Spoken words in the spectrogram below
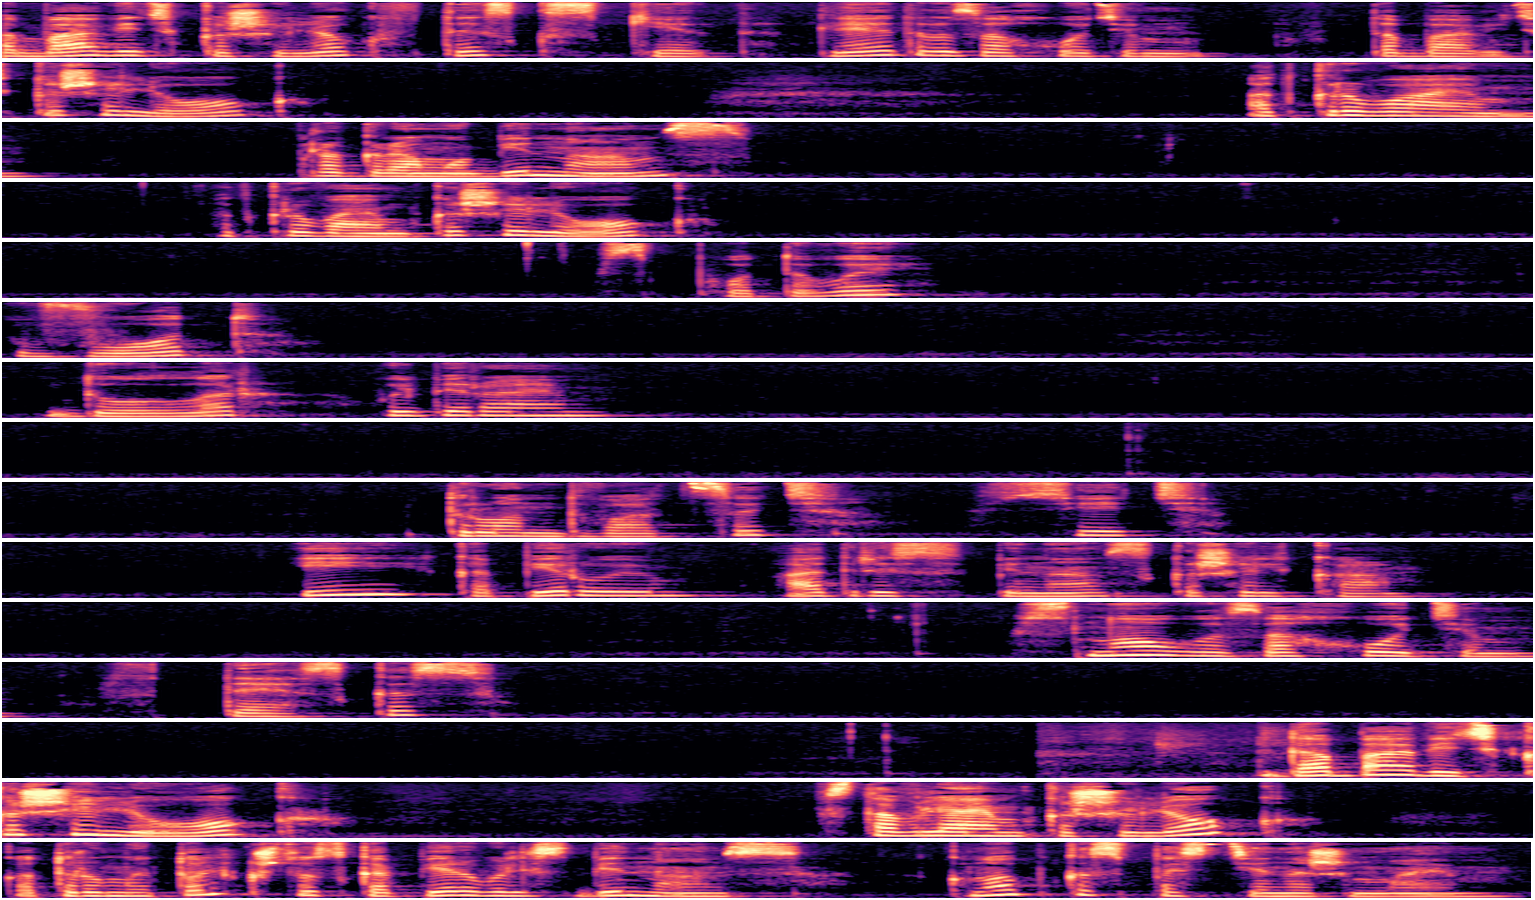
Добавить кошелек в TaskSked. Для этого заходим в «Добавить кошелек». Открываем программу Binance. Открываем кошелек. Спотовый. Ввод. Доллар выбираем. Трон 20 сеть и копируем адрес Binance кошелька. Снова заходим в Teskos. Добавить кошелек. Вставляем кошелек, который мы только что скопировали с Binance. Кнопка «Спасти» нажимаем.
